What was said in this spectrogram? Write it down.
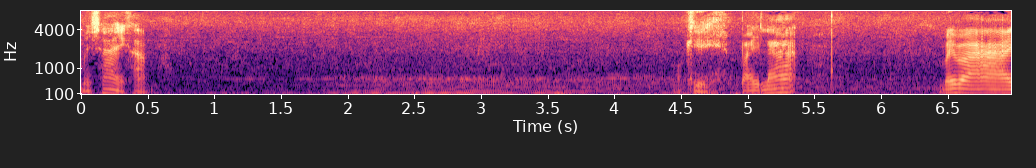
ไม่ใช่ครับ โอเค ไปละ บ๊ายบาย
